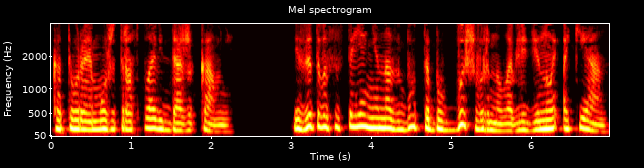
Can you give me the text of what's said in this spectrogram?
которая может расплавить даже камни. Из этого состояния нас будто бы вышвырнуло в ледяной океан.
